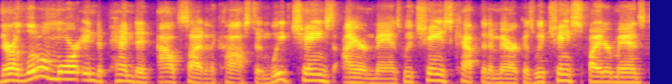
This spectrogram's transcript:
they're a little more independent outside of the costume. We've changed Iron Man's, we've changed Captain America's, we've changed Spider Man's.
